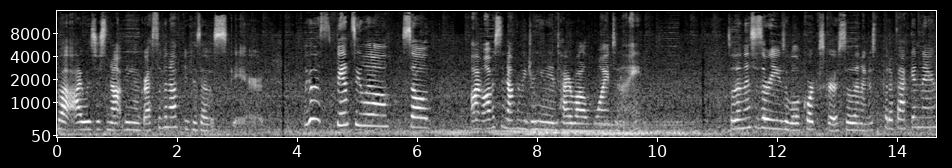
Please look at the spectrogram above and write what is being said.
but I was just not being aggressive enough because I was scared. Look at this fancy little... So, I'm obviously not going to be drinking the entire bottle of wine tonight. So then this is a reusable corkscrew, so then I just put it back in there.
